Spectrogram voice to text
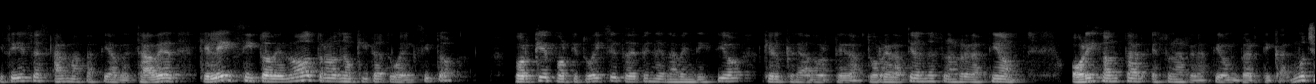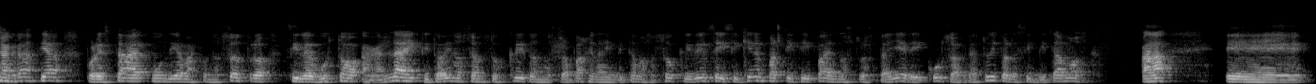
Y si eso es alma saciable, saber que el éxito del otro no quita tu éxito. ¿Por qué? Porque tu éxito depende de la bendición que el Creador te da. Tu relación no es una relación horizontal es una relación vertical. Muchas gracias por estar un día más con nosotros. Si les gustó, hagan like. Si todavía no se han suscrito a nuestra página, les invitamos a suscribirse. Y si quieren participar en nuestros talleres y cursos gratuitos, les invitamos a eh,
